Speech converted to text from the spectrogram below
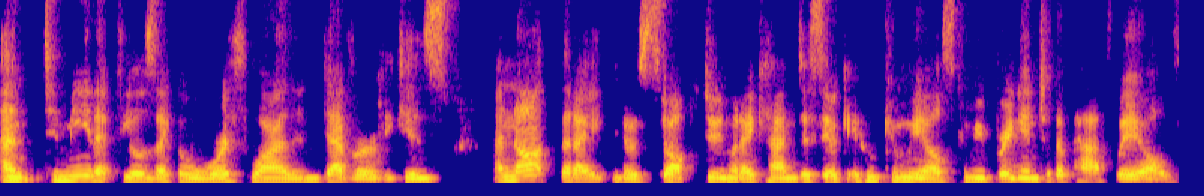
And to me, that feels like a worthwhile endeavor because, and not that I, you know, stop doing what I can to say, okay, who can we else can we bring into the pathway of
